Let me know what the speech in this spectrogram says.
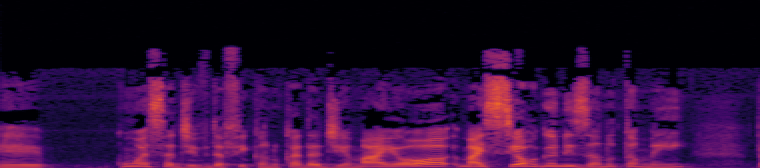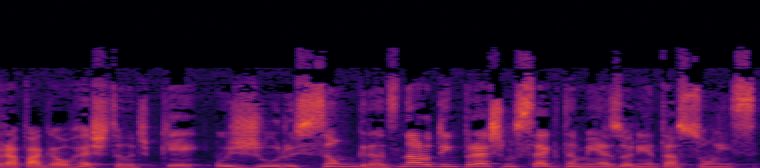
é, com essa dívida ficando cada dia maior, mas se organizando também para pagar o restante, porque os juros são grandes. Na hora do empréstimo segue também as orientações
